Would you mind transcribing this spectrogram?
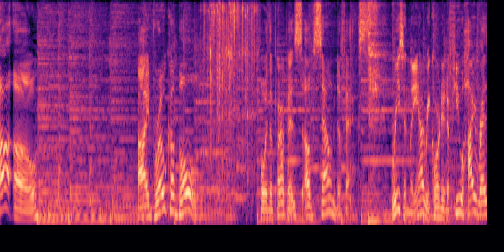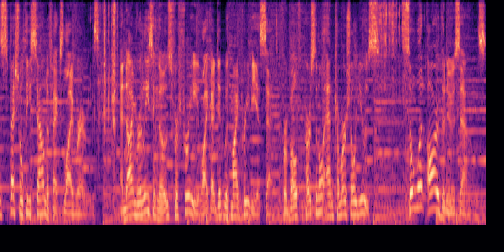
Uh-oh. I broke a bowl for the purpose of sound effects. Recently, I recorded a few high-res specialty sound effects libraries, and I'm releasing those for free like I did with my previous set, for both personal and commercial use. So what are the new sounds?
